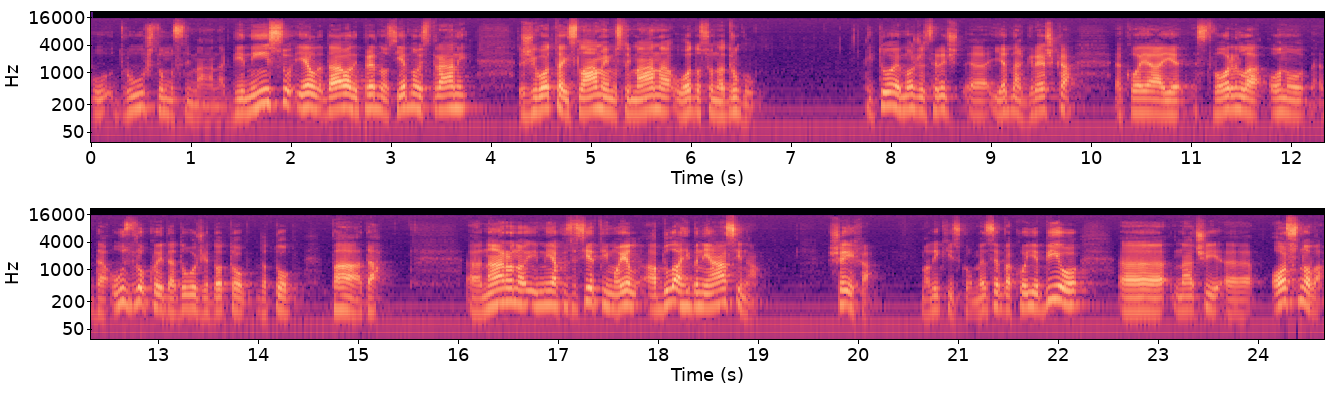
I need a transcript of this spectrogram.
u društvu muslimana, gdje nisu jel, davali prednost jednoj strani života islama i muslimana u odnosu na drugu. I to je, može se reći, jedna greška koja je stvorila ono da uzrokuje da dođe do tog, do tog pada. Naravno, i mi ako se sjetimo, jel, Abdullah ibn Jasina, šeha malikijskog mezeba, koji je bio, uh, znači, uh, osnova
